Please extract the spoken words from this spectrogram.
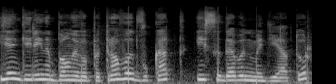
И Ангелина Бонева-Петрова, адвокат и съдебен медиатор.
